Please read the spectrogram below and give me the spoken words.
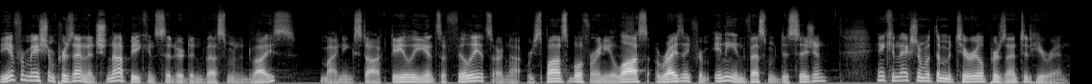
The information presented should not be considered investment advice. Mining Stock Daily and its affiliates are not responsible for any loss arising from any investment decision in connection with the material presented herein.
